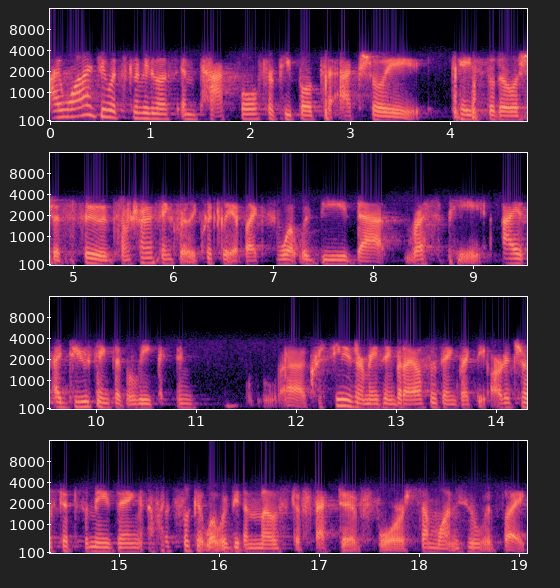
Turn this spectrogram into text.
I want to do what's going to be the most impactful for people to actually taste the delicious food. So I'm trying to think really quickly of like what would be that recipe. I, I do think that the leek and uh, crostinis are amazing, but I also think like the artichoke dip's amazing. Let's look at what would be the most effective for someone who was like,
